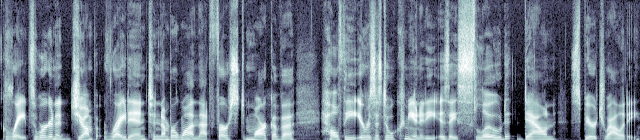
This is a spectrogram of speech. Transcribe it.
great. So we're going to jump right in to number one. That first mark of a healthy, irresistible community is a slowed down spirituality.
